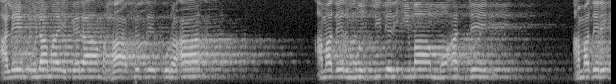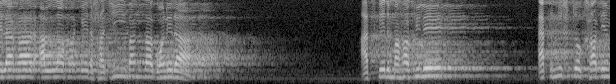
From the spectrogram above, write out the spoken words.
আলেম উলামায়ে কেরাম, হাফিজে কুরআন, আমাদের মসজিদের ইমাম মুয়াজ্জিন আমাদের এলাকার আল্লাহ পাকের হাজি বান্দা গণেরা আজকের মাহফিলের একনিষ্ঠ খাদেম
